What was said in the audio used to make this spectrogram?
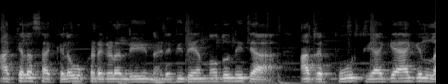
ಆ ಕೆಲಸ ಕೆಲವು ಕಡೆಗಳಲ್ಲಿ ನಡೆದಿದೆ ಅನ್ನೋದು ನಿಜ. ಆದರೆ ಪೂರ್ತಿಯಾಗಿ ಆಗಿಲ್ಲ.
